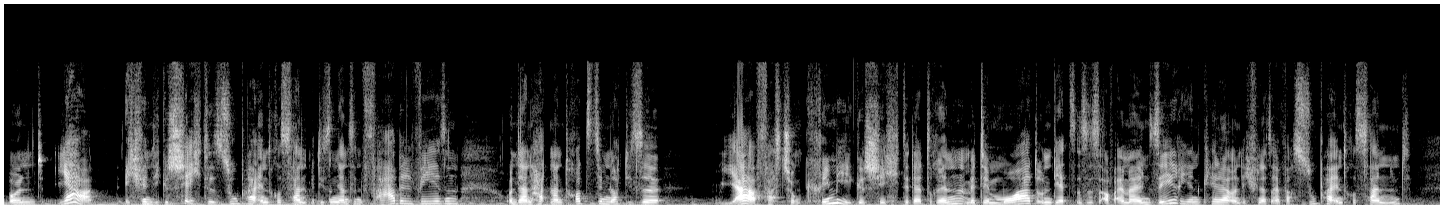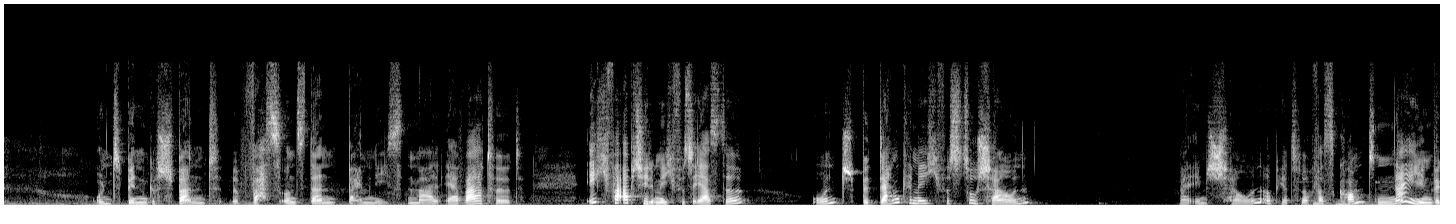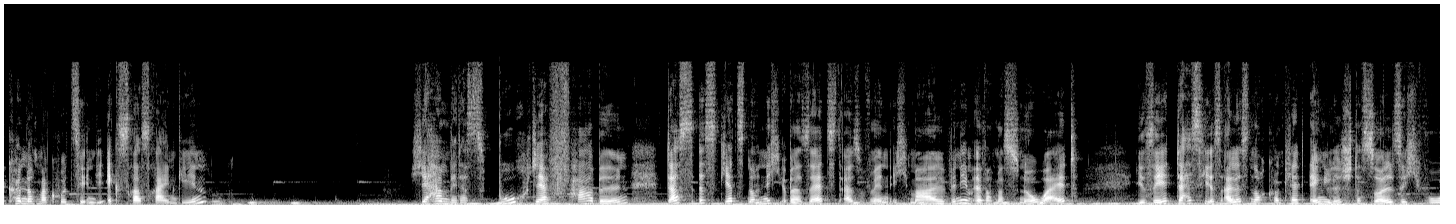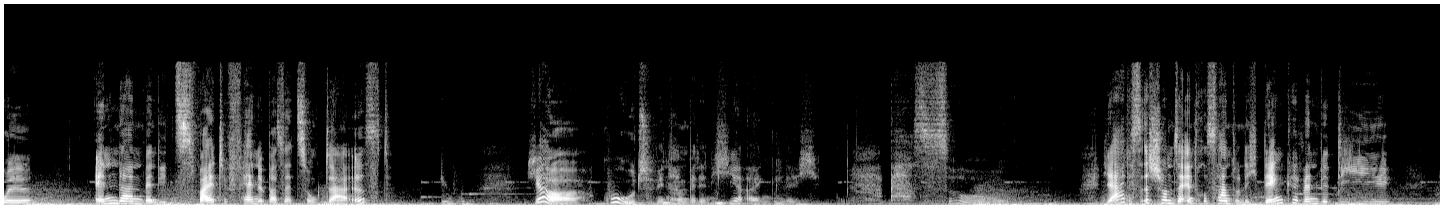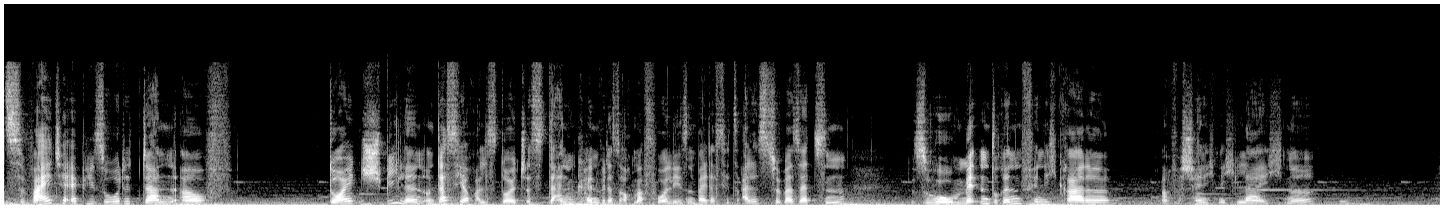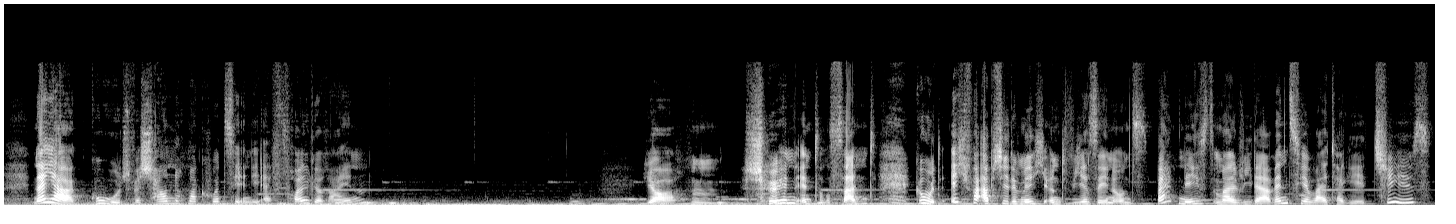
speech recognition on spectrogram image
Und ja, ich finde die Geschichte super interessant mit diesen ganzen Fabelwesen. Und dann hat man trotzdem noch diese ja, fast schon Krimi-Geschichte da drin mit dem Mord und jetzt ist es auf einmal ein Serienkiller und ich finde das einfach super interessant und bin gespannt, was uns dann beim nächsten Mal erwartet. Ich verabschiede mich fürs Erste und bedanke mich fürs Zuschauen. Mal eben schauen, ob jetzt noch was kommt. Nein, wir können noch mal kurz hier in die Extras reingehen. Hier haben wir das Buch der Fabeln. Das ist jetzt noch nicht übersetzt. Also wenn ich mal, wir nehmen einfach mal Snow White. Ihr seht, das hier ist alles noch komplett Englisch. Das soll sich wohl ändern, wenn die zweite Fanübersetzung da ist. Ja, gut. Wen haben wir denn hier eigentlich? Ach so. Ja, das ist schon sehr interessant. Und ich denke, wenn wir die zweite Episode dann auf Deutsch spielen und das hier auch alles Deutsch ist, dann können wir das auch mal vorlesen, weil das jetzt alles zu übersetzen, so mittendrin finde ich gerade auch wahrscheinlich nicht leicht, ne? Naja, gut, wir schauen noch mal kurz hier in die Erfolge rein. Ja, hm, schön interessant. Gut, ich verabschiede mich und wir sehen uns beim nächsten Mal wieder, wenn es hier weitergeht. Tschüss!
